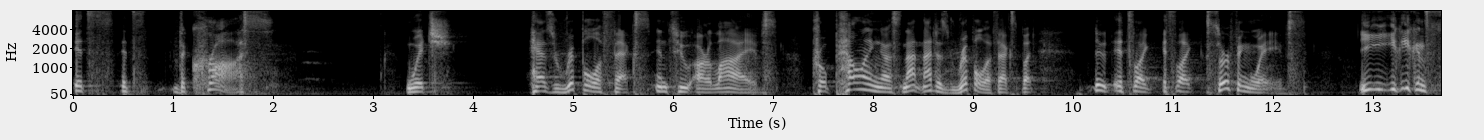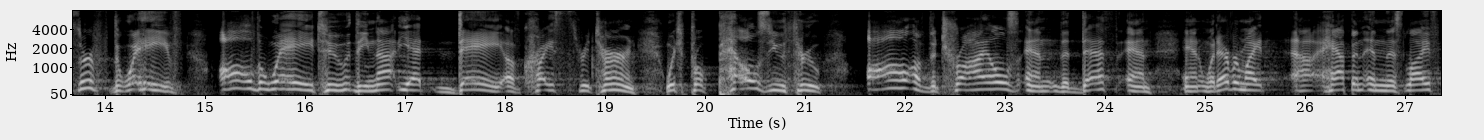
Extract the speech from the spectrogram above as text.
it's, it's the cross which has ripple effects into our lives, propelling us, not, not just ripple effects, but dude, it's like, it's like surfing waves. You, you, you, can surf the wave all the way to the not yet day of Christ's return, which propels you through all of the trials and the death and, and whatever might uh, happen in this life,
